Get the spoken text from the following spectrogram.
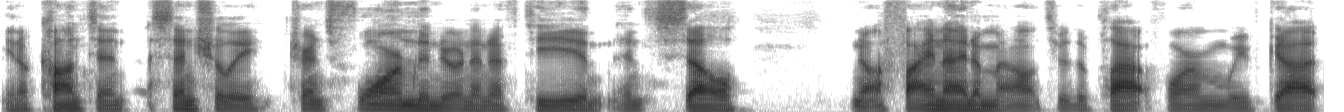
you know content essentially transformed into an NFT and, and sell you know a finite amount through the platform. We've got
